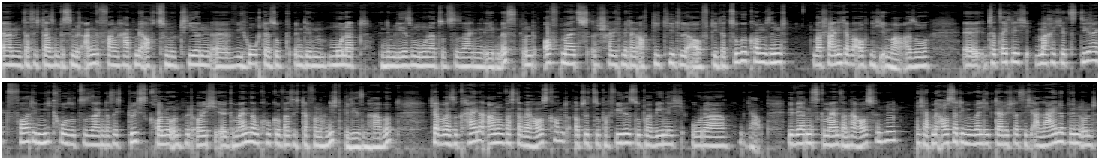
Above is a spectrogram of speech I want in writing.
ähm, dass ich da so ein bisschen mit angefangen habe, mir auch zu notieren, äh, wie hoch der Sub in dem Monat, in dem Lesemonat sozusagen eben ist. Und oftmals äh, schreibe ich mir dann auch die Titel auf, die dazugekommen sind. Wahrscheinlich aber auch nicht immer. Also äh, tatsächlich mache ich jetzt direkt vor dem Mikro sozusagen, dass ich durchscrolle und mit euch äh, gemeinsam gucke, was ich davon noch nicht gelesen habe. Ich habe also keine Ahnung, was dabei rauskommt, ob es jetzt super viel ist, super wenig oder ja, wir werden es gemeinsam herausfinden. Ich habe mir außerdem überlegt, dadurch, dass ich alleine bin und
